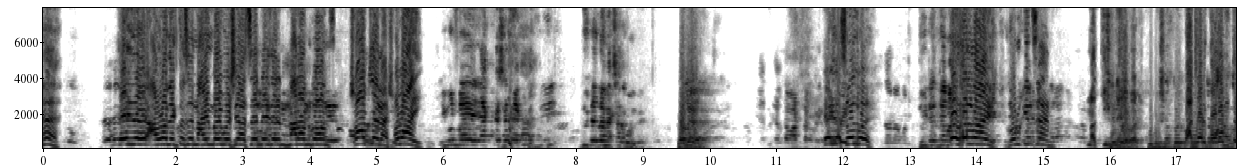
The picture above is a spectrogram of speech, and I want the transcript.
হ্যাঁ এই যে আমরা দেখতেছি নাইম ভাই বসে আছেন, এই যে নারায়ণগঞ্জ, সব জায়গায়, সবাই। ভাই সাথে একটা ফ্রি দুইটার দাম একসাথে বলবে। বলেন। এই যে সোহেল ভাই। দুইটার দাম এই সোহেল ভাই গরু কিনছেন? না কিনি এবার বাজার গরম তো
